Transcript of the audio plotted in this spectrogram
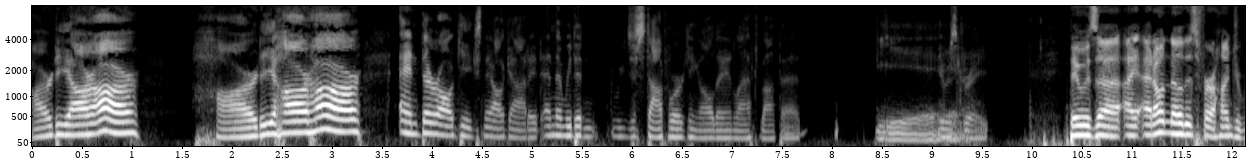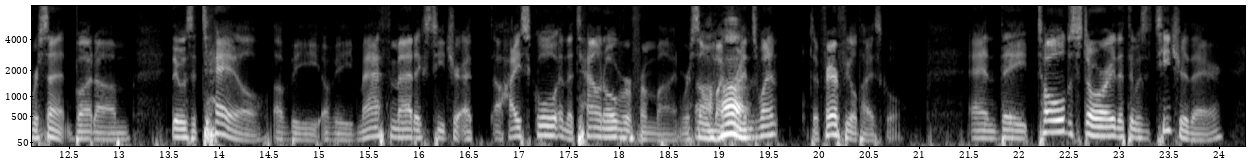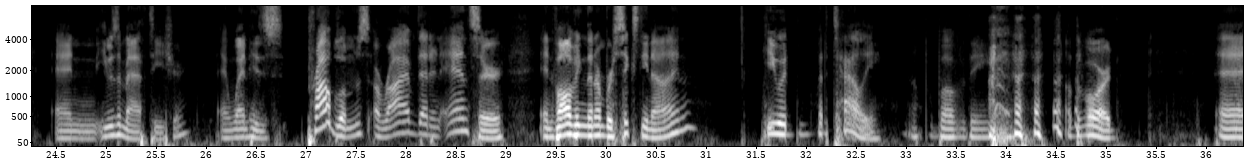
RDRR, hardy har har. And they're all geeks and they all got it. And then we didn't, we just stopped working all day and laughed about that. yeah, It was great. There was a I, I don't know this for hundred percent, but um, there was a tale of the of a mathematics teacher at a high school in the town over from mine, where some of my Uh-huh. friends went to Fairfield High School, and they told a story that there was a teacher there, and he was a math teacher, and when his problems arrived at an answer involving the number sixty nine, he would put a tally up above the of the board. And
